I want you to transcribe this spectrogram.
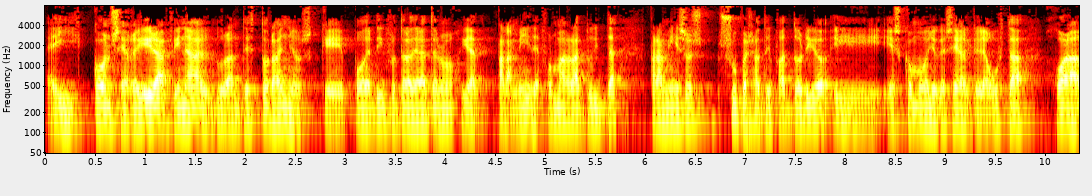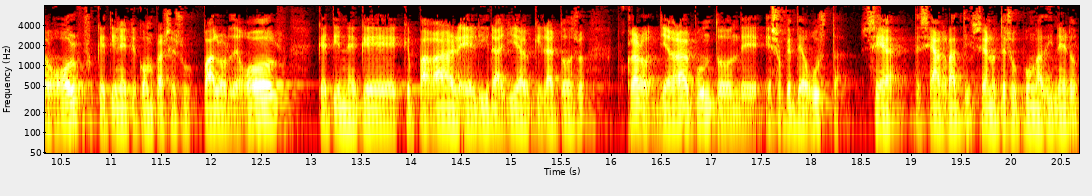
Y conseguir al final durante estos años que poder disfrutar de la tecnología para mí de forma gratuita, para mí eso es súper satisfactorio y es como yo que sé, al que le gusta jugar al golf, que tiene que comprarse sus palos de golf, que tiene que, pagar el ir allí, alquilar todo eso. Pues claro, llegar al punto donde eso que te gusta sea, te sea gratis, sea no te suponga dinero,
